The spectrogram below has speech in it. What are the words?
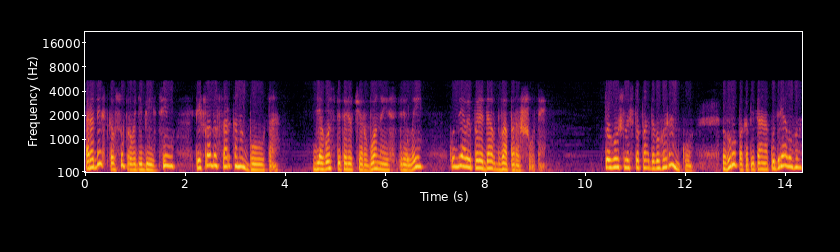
радистка в супроводі бійців пішла до Саркана Болта. Для госпіталю Червоної стріли кудрявий передав два парашути. Того ж листопадового ранку група капітана Кудрявого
